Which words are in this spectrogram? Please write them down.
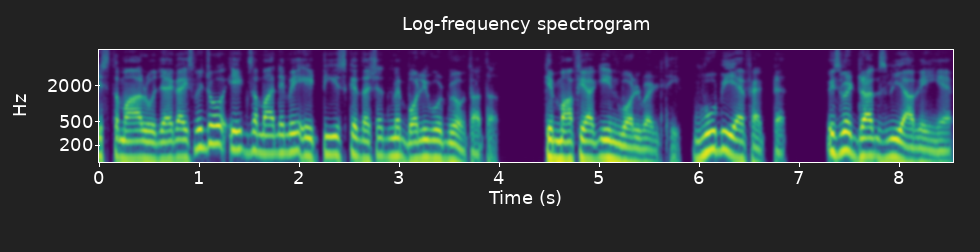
इस्तेमाल हो जाएगा। इसमें जो एक ज़माने में एटीज़ के दशक में बॉलीवुड में होता था कि माफिया की इन्वॉल्वमेंट थी। वो भी है फैक्टर इसमें ड्रग्स भी आ गई हैं।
